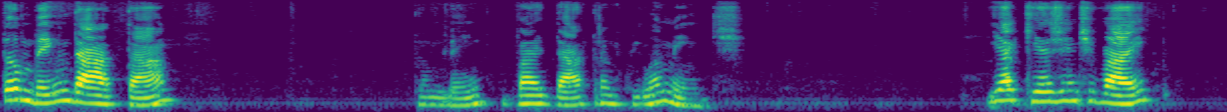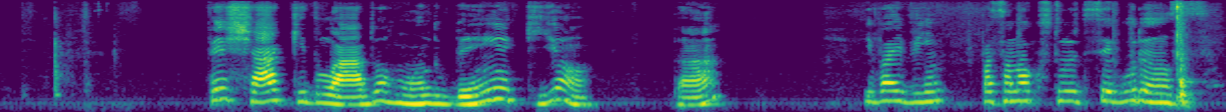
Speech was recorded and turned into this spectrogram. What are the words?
também dá, tá? Também vai dar tranquilamente. E aqui a gente vai fechar aqui do lado, arrumando bem aqui, ó, tá? E vai vir passando uma costura de segurança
